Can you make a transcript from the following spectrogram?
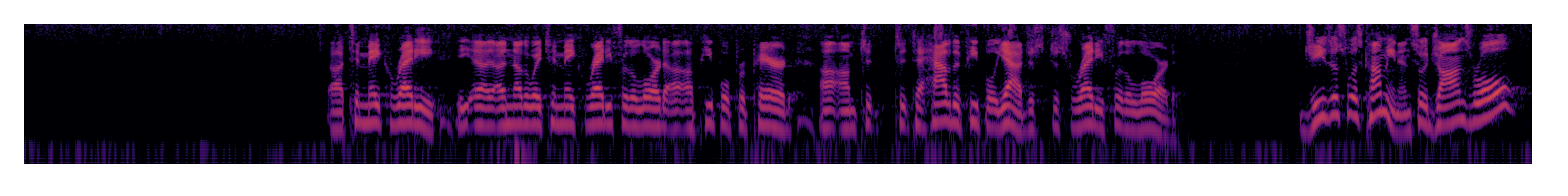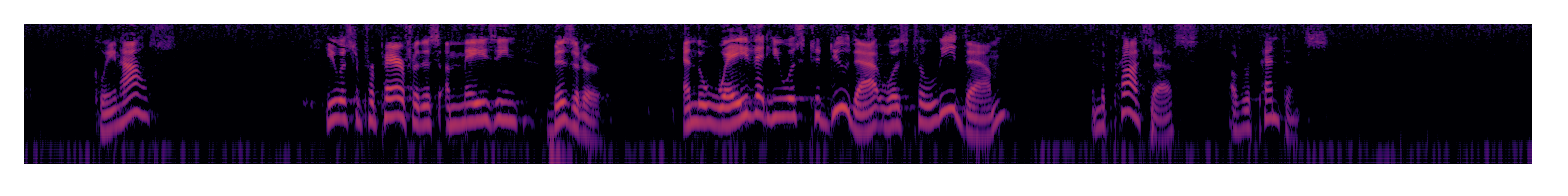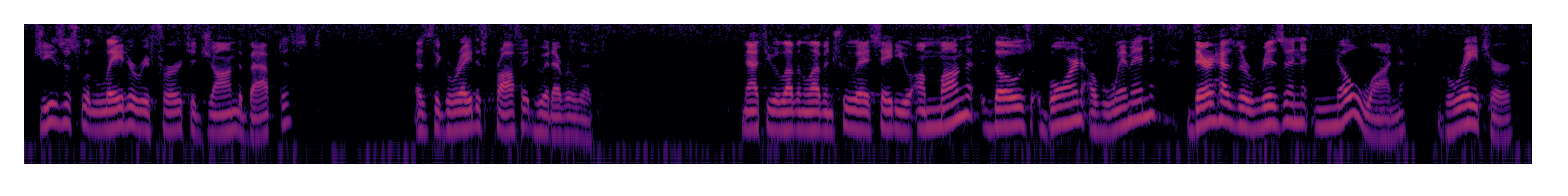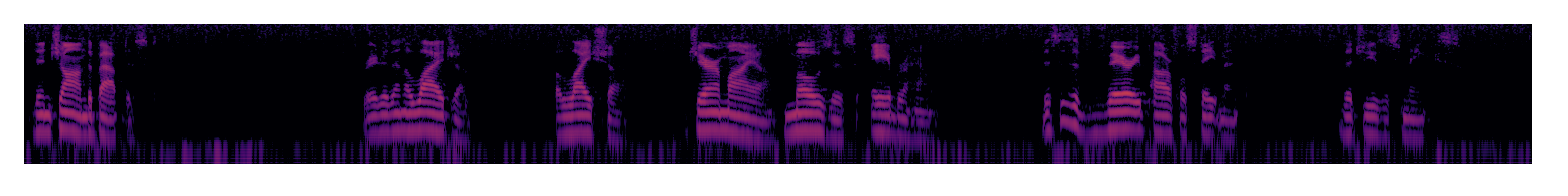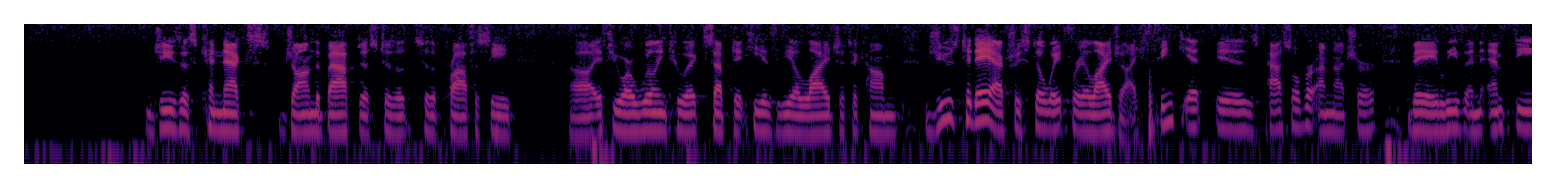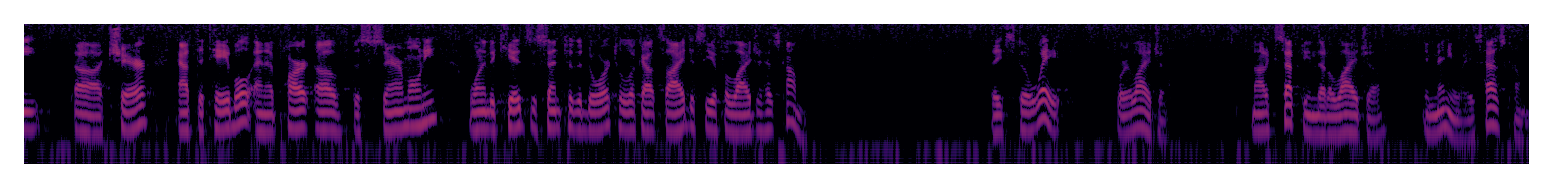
Uh, to make ready, uh, another way to make ready for the Lord, a, a people prepared, uh, um, to, to, to have the people, yeah, just, just ready for the Lord. Jesus was coming, and so John's role, clean house. He was to prepare for this amazing visitor. And the way that he was to do that was to lead them in the process of repentance. Jesus would later refer to John the Baptist as the greatest prophet who had ever lived. Matthew 11, 11, truly I say to you, among those born of women, there has arisen no one greater than John the Baptist. Greater than Elijah, Elisha, Jeremiah, Moses, Abraham. This is a very powerful statement that Jesus makes. Jesus connects John the Baptist to the, to the prophecy. Uh, if you are willing to accept it, he is the Elijah to come. Jews today actually still wait for Elijah. I think it is Passover. I'm not sure. They leave an empty uh, chair at the table, and a part of the ceremony, one of the kids is sent to the door to look outside to see if Elijah has come. They still wait for Elijah, not accepting that Elijah, in many ways, has come.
